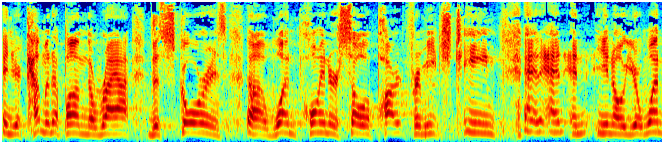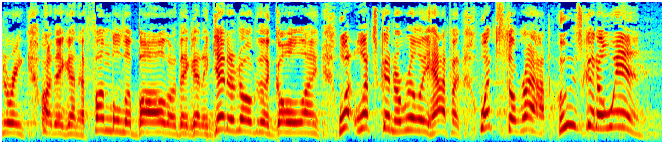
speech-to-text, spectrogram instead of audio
and you're coming up on the wrap. The score is uh, one point or so apart from each team, and and and you know, you're wondering, are they going to fumble the ball? Are they going to get it over the goal line? What, what's going to really happen? What's the wrap? Who's going to win?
